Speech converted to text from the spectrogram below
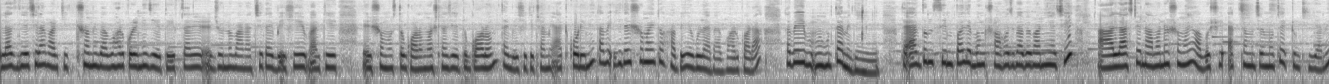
এলাচ দিয়েছিলাম, আর কিচ্ছু আমি ব্যবহার করিনি যেহেতু ইফতারের জন্য বানাচ্ছি, তাই বেশি আর কি এই সমস্ত গরম মশলা যেহেতু গরম, তাই বেশি কিছু আমি অ্যাড করিনি। তবে ঈদের সময় তো হবে এগুলো ব্যবহার করা, তবে এই মুহূর্তে আমি দিইনি। তো একদম সিম্পল এবং সহজভাবে বানিয়েছি, আর লাস্টে নামানোর সময় অবশ্যই এক চামচের মতো একটু ঘি আমি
